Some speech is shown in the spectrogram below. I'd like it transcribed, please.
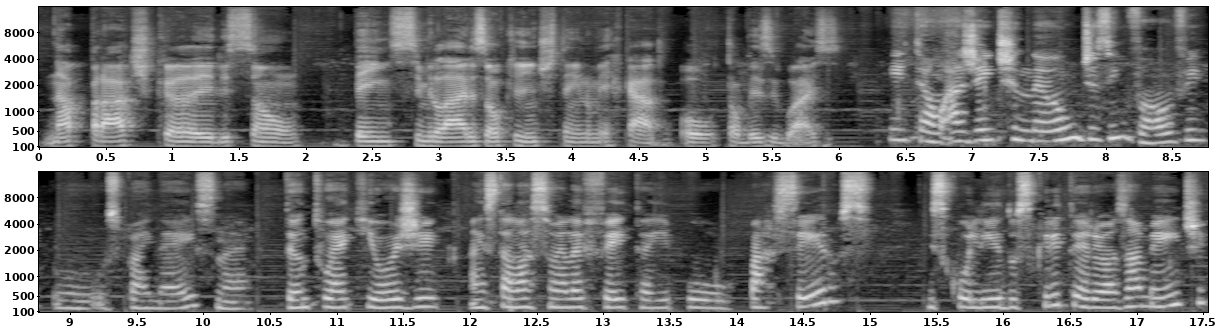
na prática eles são bem similares ao que a gente tem no mercado ou talvez iguais? Então, a gente não desenvolve os painéis, né? Tanto é que hoje a instalação ela é feita aí por parceiros escolhidos criteriosamente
